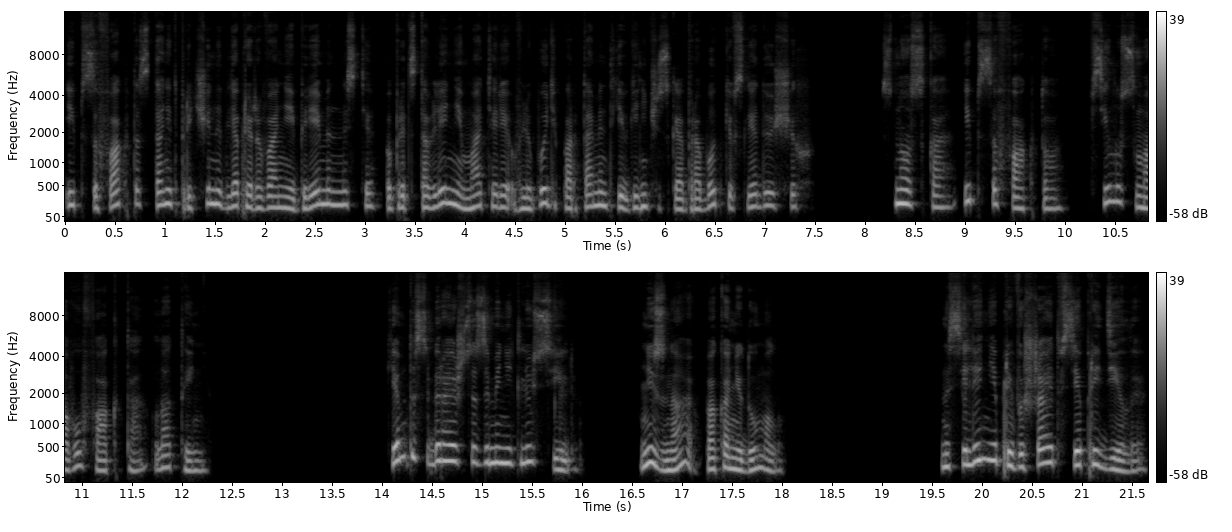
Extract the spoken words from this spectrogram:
ипсо-факто станет причиной для прерывания беременности по представлению матери в любой департамент евгенической обработки в следующих Сноска ипсо-факто в силу самого факта, латынь. Кем ты собираешься заменить Люсиль? Не знаю, пока не думал. Население превышает все пределы.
